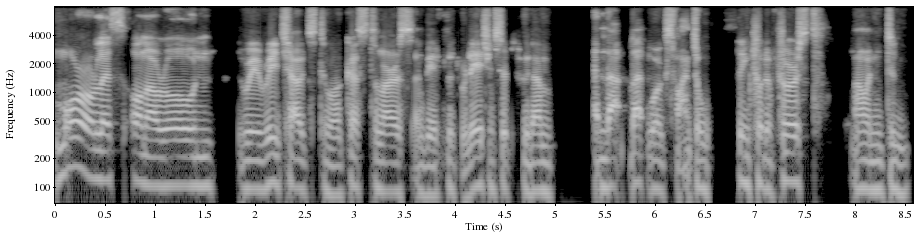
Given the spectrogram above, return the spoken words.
more or less on our own. We reach out to our customers and we have good relationships with them. And that, that works fine. So I think for the first, now I need to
